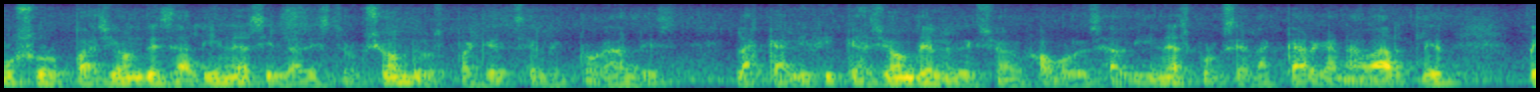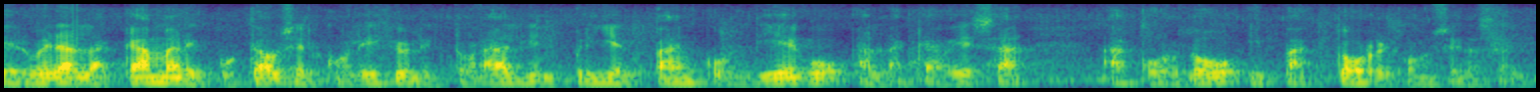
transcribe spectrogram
usurpación de Salinas y la destrucción de los paquetes electorales, la calificación de la elección en favor de Salinas, porque se la cargan a Bartlett, pero era la Cámara de Diputados, el Colegio Electoral y el PRI el PAN con Diego a la cabeza, acordó y pactó reconocer a Salinas.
